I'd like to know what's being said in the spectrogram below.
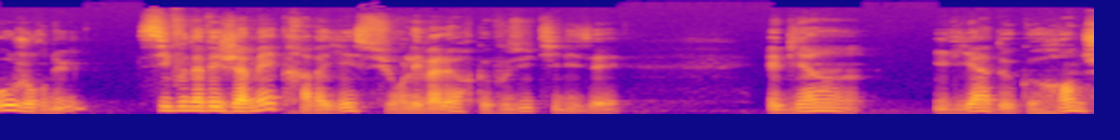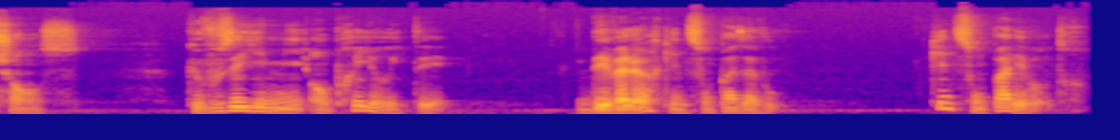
aujourd'hui, si vous n'avez jamais travaillé sur les valeurs que vous utilisez, eh bien, il y a de grandes chances que vous ayez mis en priorité des valeurs qui ne sont pas à vous, qui ne sont pas les vôtres.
